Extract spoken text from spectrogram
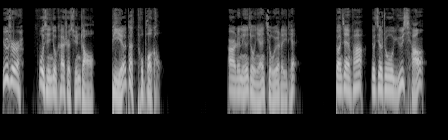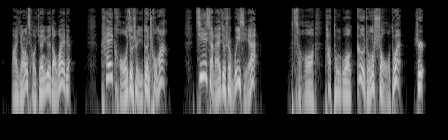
于是。父亲就开始寻找别的突破口。二零零九年九月的一天，段建发又借助于强把杨巧娟约到外边，开口就是一顿臭骂，接下来就是威胁。此后，他通过各种手段是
